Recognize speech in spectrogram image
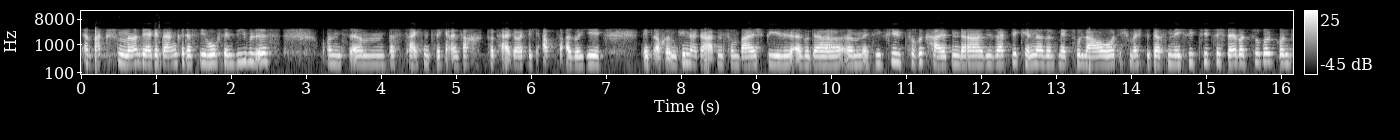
erwachsen, ne? der Gedanke, dass sie hochsensibel ist. Und ähm, das zeichnet sich einfach total deutlich ab. Also je jetzt auch im Kindergarten zum Beispiel, also da ähm, ist sie viel zurückhaltender. Sie sagt, die Kinder sind mir zu laut, ich möchte das nicht. Sie zieht sich selber zurück und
